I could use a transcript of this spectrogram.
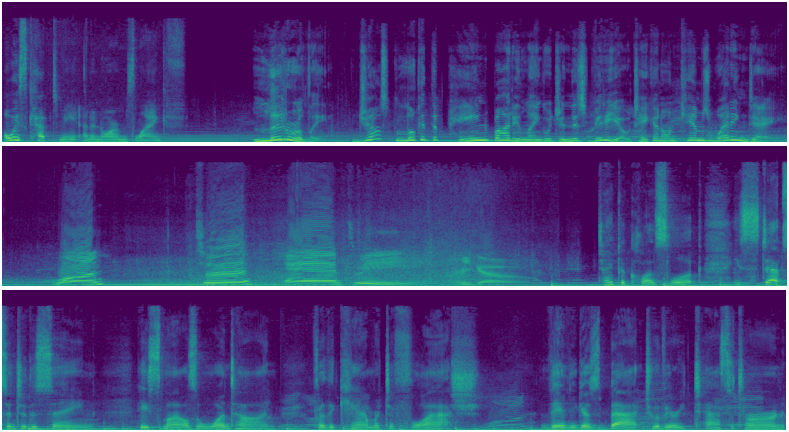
always kept me at an arm's length. Literally. Just look at the pained body language in this video taken on Kim's wedding day. One, two, and three. There we go. Take a close look. He steps into the scene. He smiles one time for the camera to flash. Then he goes back to a very taciturn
